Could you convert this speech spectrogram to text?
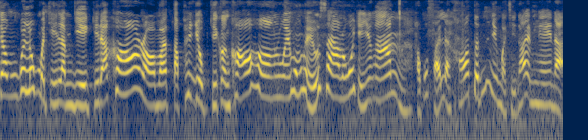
trong cái lúc mà chị làm việc chị đã khó rồi mà tập thể dục chị còn khó hơn luôn em không hiểu sao luôn á chị Dân Anh. Không có phải là khó tính nhưng mà chị nói em nghe nè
